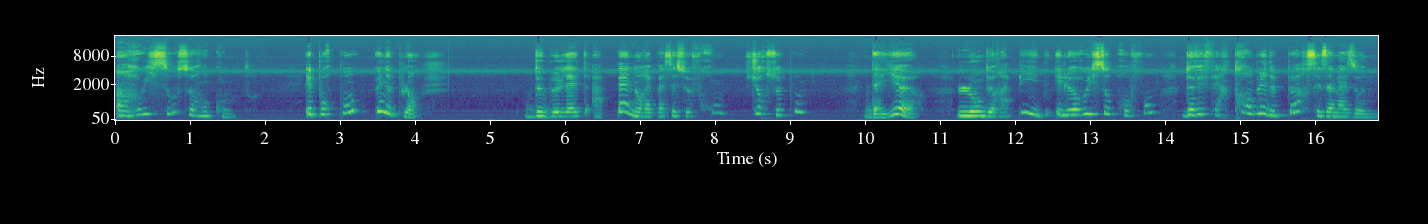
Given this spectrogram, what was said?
Un ruisseau se rencontre, et pour pont une planche. Deux belettes à peine auraient passé ce front sur ce pont. D'ailleurs, l'onde rapide et le ruisseau profond devaient faire trembler de peur ces amazones.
